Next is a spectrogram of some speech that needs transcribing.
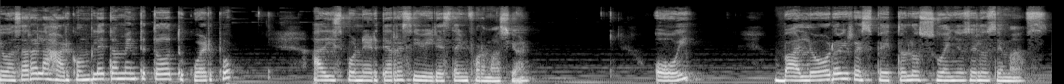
y vas a relajar completamente todo tu cuerpo a disponerte a recibir esta información. Hoy valoro y respeto los sueños de los demás.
